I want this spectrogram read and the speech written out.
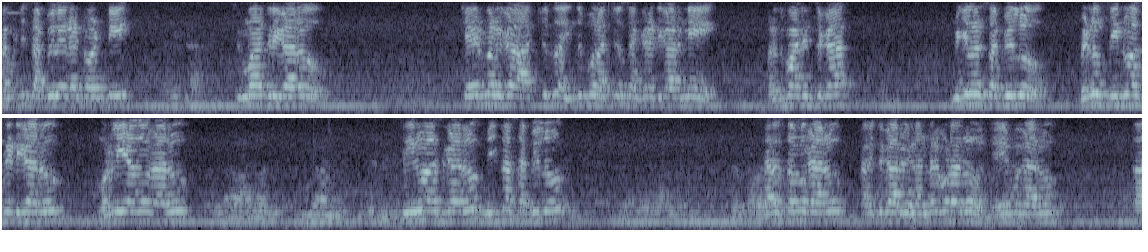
కమిటీ సభ్యులైనటువంటి సింహాద్రి గారు చైర్మన్గా అచ్యుత ఇందుపూర్ అచ్యుత శంకరెడ్డి గారిని ప్రతిపాదించగా మిగిలిన సభ్యులు బెల్లం శ్రీనివాసరెడ్డి గారు మురళీ యాదవ్ గారు శ్రీనివాస్ గారు మిగతా సభ్యులు సరస్తమ్మ గారు కవిత గారు వీళ్ళందరూ కూడాను జయమ్మ గారు ఆ,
